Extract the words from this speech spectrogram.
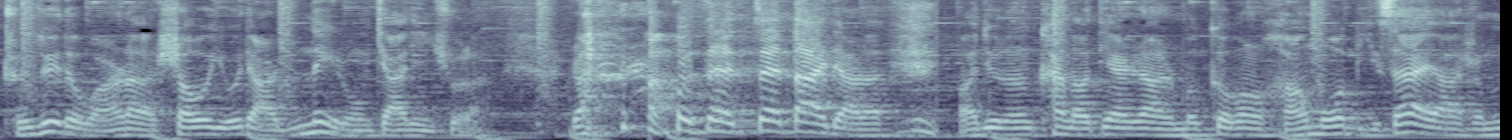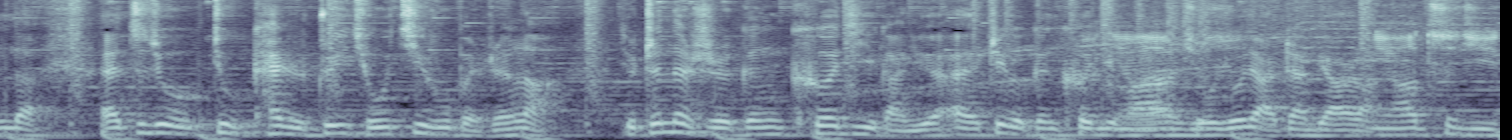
纯粹的玩了，稍微有点内容加进去了，然后然后再再大一点了，完就能看到电视上什么各方航模比赛呀、什么的，哎，这就就开始追求技术本身了，就真的是跟科技感觉，哎，这个跟科技好像有有点沾边了你。要自己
